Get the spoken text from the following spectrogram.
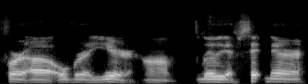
for uh, over a year. Um, literally, I'm sitting there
